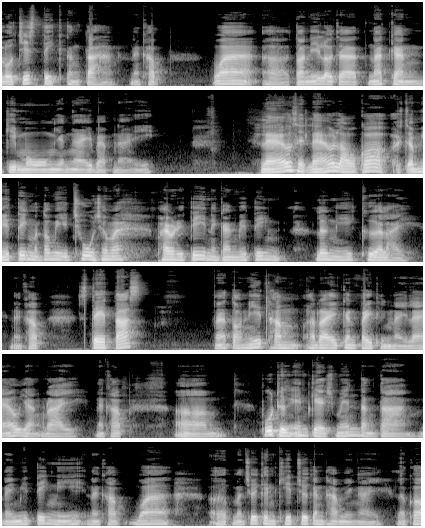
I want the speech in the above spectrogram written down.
โลจิสติกต่างๆนะครับ ว่าตอนนี้เราจะนัดกันกี่โมงยังไงแบบไหน แล้วเสร็จแล้วเราก็จะมีติ้งมันต้องมีอิชชูใช่ไหม priority ในการมีติ้งเรื่องนี้คืออะไร นะครับ status นะตอนนี้ทำอะไรกันไปถึงไหนแล้วอย่างไรนะครับพูดถึง engagement ต่างๆ ในมิ팅นี้นะครับว่ามันช่วยกันคิดช่วยกันทำยังไง แล้วก็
